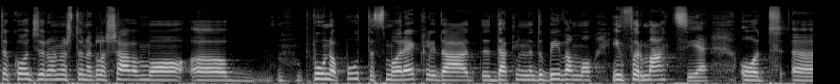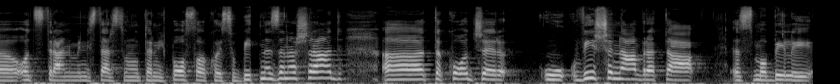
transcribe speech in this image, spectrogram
Također, ono što naglašavamo, puno puta smo rekli da dakle, ne dobivamo informacije od, od strane Ministarstva unutarnjih poslova koje su bitne za naš rad. Također, u više navrata smo bili e,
